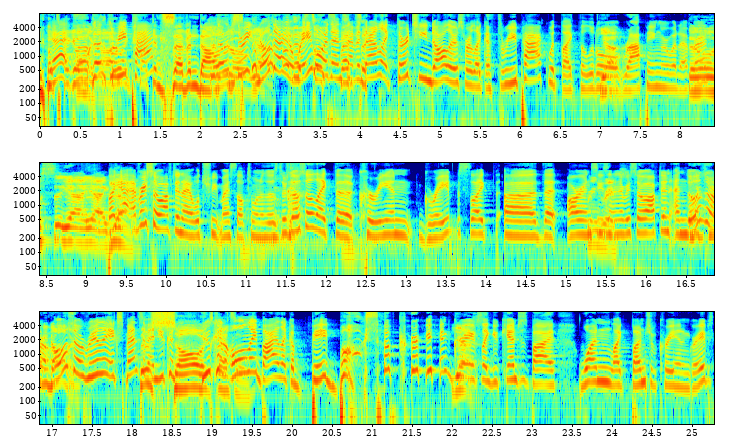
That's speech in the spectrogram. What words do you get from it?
yes, Oh the three Like pack. fucking seven dollars. Those three, no, they're way so more than seven. They're like thirteen dollars for like a three pack with like the little Yeah. wrapping or whatever. those yeah yeah But yeah, every so often I will treat myself to one of those. There's also like the Korean grapes, like uh, that are in Green season grapes. every so often, and those like are also really expensive. They're and you can so you can only buy like a big box of Korean grapes. Yes. Like you can't just buy one like bunch of Korean grapes.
